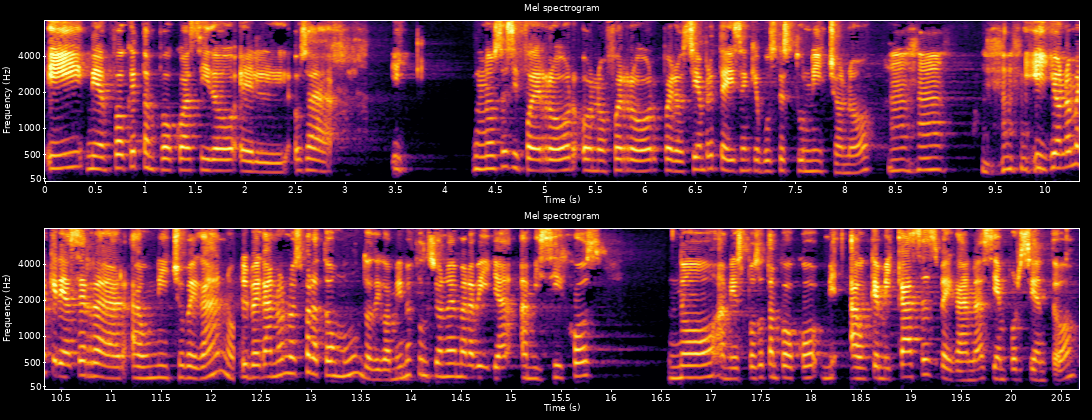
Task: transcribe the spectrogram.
Y mi enfoque tampoco ha sido el, o sea, y no sé si fue error o no fue error, pero siempre te dicen que busques tu nicho, ¿no? y yo no me quería cerrar a un nicho vegano. El vegano no es para todo mundo, digo, a mí me funciona de maravilla, a mis hijos no, a mi esposo tampoco, aunque mi casa es vegana 100%,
